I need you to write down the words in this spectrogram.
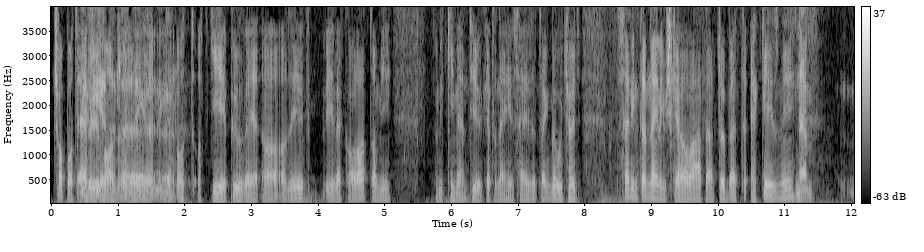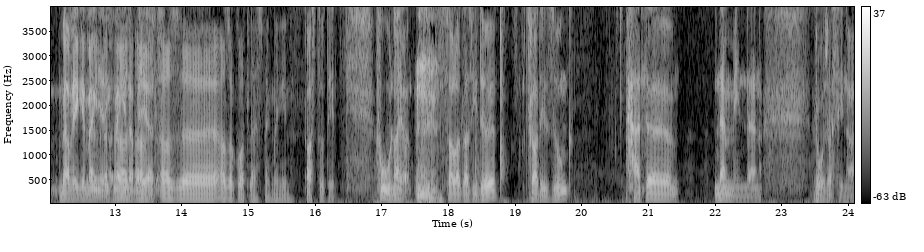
csapat erő van igen, igen. Ott, ott kiépülve az év, évek alatt, ami, ami kimenti őket a nehéz helyzetekbe, úgyhogy szerintem nem is kell a Várdár többet ekézni. Nem. De a végén megnyerik megint a bért. Az, az, azok ott lesznek megint. Azt tuti. Hú, nagyon szalad az idő, fradizzunk. Hát nem minden rózsaszín a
